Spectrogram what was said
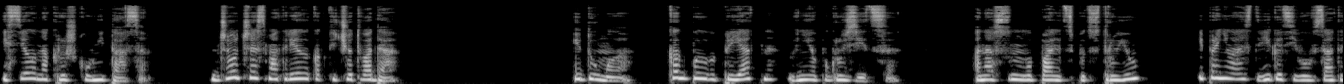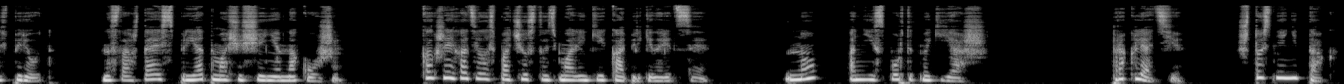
и села на крышку унитаза. Джорджия смотрела, как течет вода, и думала, как было бы приятно в нее погрузиться. Она сунула палец под струю и принялась двигать его взад и вперед, наслаждаясь приятным ощущением на коже. Как же ей хотелось почувствовать маленькие капельки на лице. Но они испортят макияж. «Проклятие! Что с ней не так?»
